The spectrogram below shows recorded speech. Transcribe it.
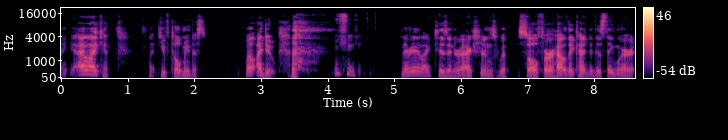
I, I like him. Like, you've told me this. Well, I do. And I really liked his interactions with Sulfur, how they kind of did this thing where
